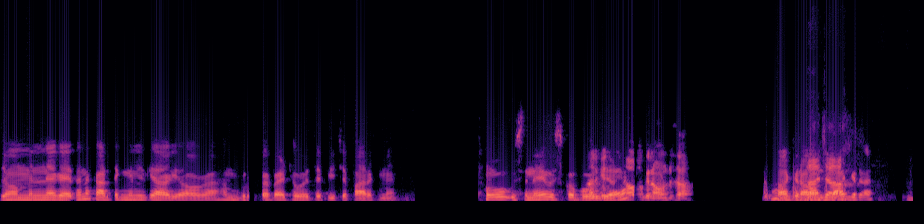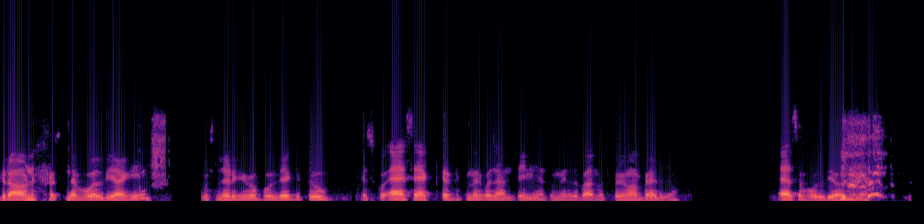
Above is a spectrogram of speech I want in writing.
जब हम मिलने गए थे ना कार्तिक मिल के आ गया होगा। हम ग्रुप पे बैठे हुए थे पीछे पार्क में। तो उसने उसको बोल दिया। ग्राउंड था। हाँ ग्राउंड। था ग्राउंड उसने बोल दिया कि उस लड़की को बोल दिया कि तू इसको ऐसे एक्ट करके तू मेरे को जानते ही नहीं है तू मेरे से बात मत कर वहाँ बैठ जा। ऐसे बोल दिया उसने।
